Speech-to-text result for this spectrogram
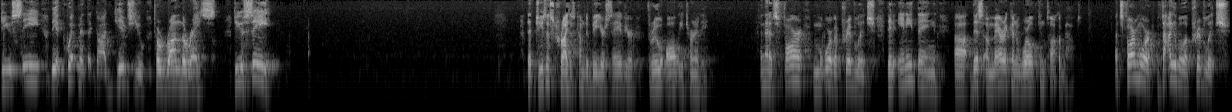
Do you see the equipment that God gives you to run the race? Do you see that Jesus Christ has come to be your Savior through all eternity? And that is far more of a privilege than anything uh, this American world can talk about. That's far more valuable a privilege.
